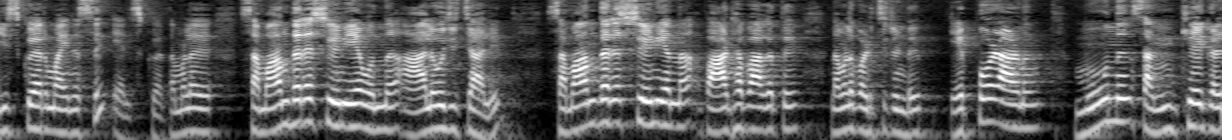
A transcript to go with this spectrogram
E square minus L square. നമ്മൾ സമാന്തര ശ്രേണിയെ ഒന്ന് ആലോചിച്ചാൽ സമാന്തര ശ്രേണി എന്ന പാഠഭാഗത്ത് നമ്മൾ പഠിച്ചിട്ടുണ്ട് എപ്പോഴാണ് മൂന്ന് സംഖ്യകൾ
